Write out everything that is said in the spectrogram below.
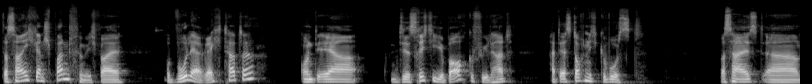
Das war eigentlich ganz spannend für mich, weil obwohl er recht hatte und er das richtige Bauchgefühl hat, hat er es doch nicht gewusst. Was heißt, äh,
